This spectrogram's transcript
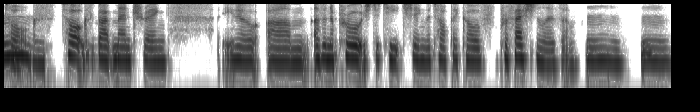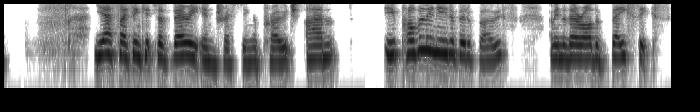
talks mm. talks about mentoring you know, um, as an approach to teaching the topic of professionalism? Mm-hmm. Yes, I think it's a very interesting approach. Um, you probably need a bit of both. I mean, there are the basics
